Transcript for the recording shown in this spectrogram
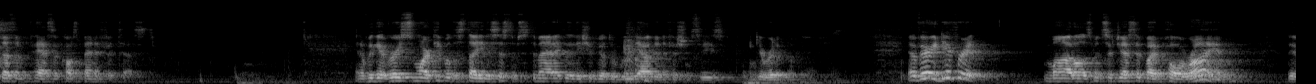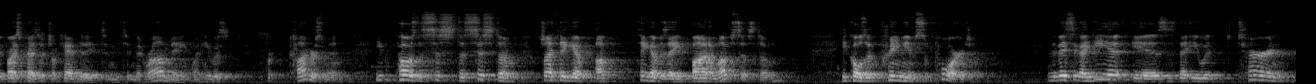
doesn't pass a cost-benefit test. And if we get very smart people to study the system systematically, they should be able to read out inefficiencies and get rid of them. Now, very different model has been suggested by Paul Ryan, the vice presidential candidate to, to Mitt Romney when he was congressman, he proposed a, system which I think of, up, think of as a bottom-up system. He calls it premium support. And the basic idea is, is that you would turn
